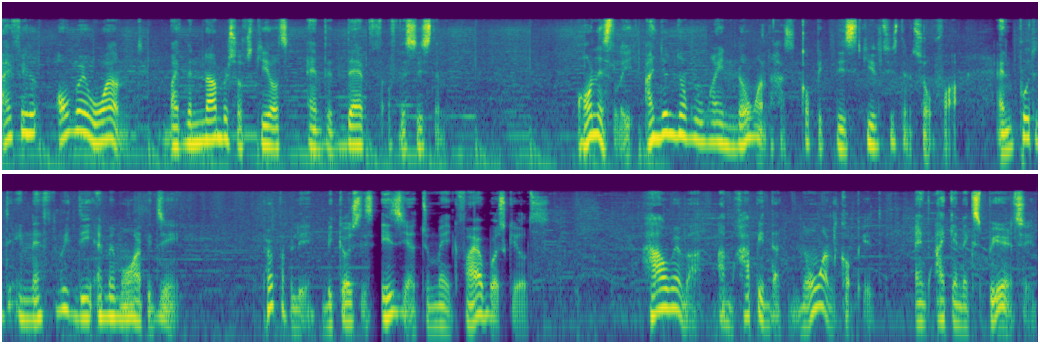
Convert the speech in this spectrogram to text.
I feel overwhelmed by the numbers of skills and the depth of the system. Honestly, I don't know why no one has copied this skill system so far and put it in a 3D MMORPG. Probably because it's easier to make fireball skills. However, I'm happy that no one copied and I can experience it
